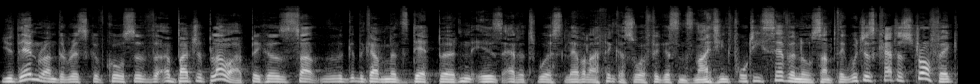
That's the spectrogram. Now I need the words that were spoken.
you then run the risk, of course, of a budget blowout because uh, the, the, government's debt burden is at its worst level. I think I saw a figure since 1947 or something, which is catastrophic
